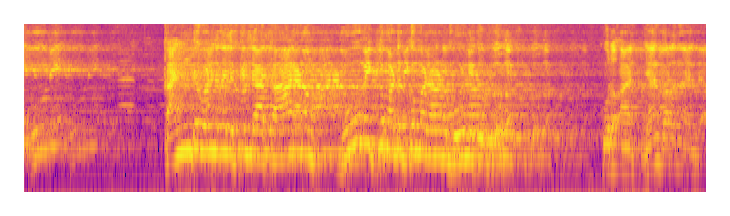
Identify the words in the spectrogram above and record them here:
കണ്ടുകൊണ്ട് നിൽക്കില്ല. കാരണം ഭൂമിക്ക് മടുക്കുമ്പോഴാണ് ഭൂമി തുള്ളുക ഖുർആൻ. ഞാൻ പറഞ്ഞതല്ല.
